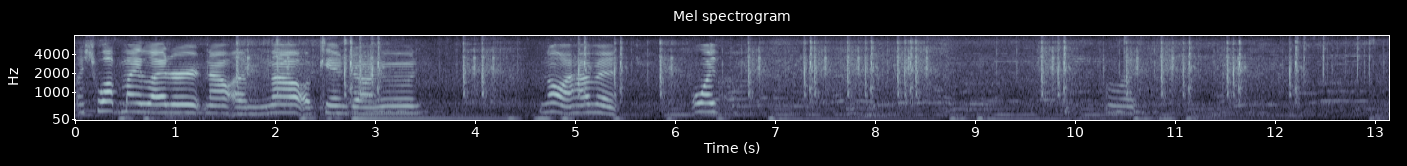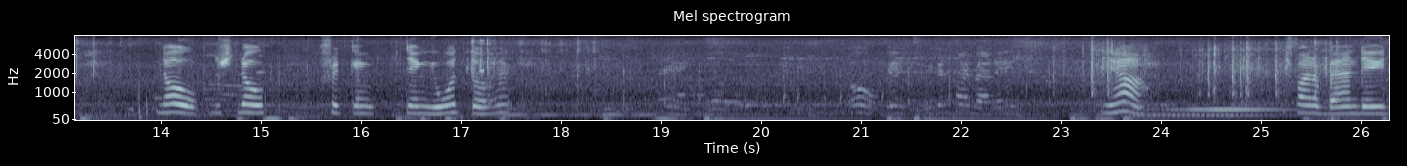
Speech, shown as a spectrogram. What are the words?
I swapped my lighter. Now I'm now a Kim Jong Un. No, I haven't. Oh, I. No, there's no freaking thing. What the heck? Oh, Vince, we can find band-aids. Yeah. Let's find a band aid.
